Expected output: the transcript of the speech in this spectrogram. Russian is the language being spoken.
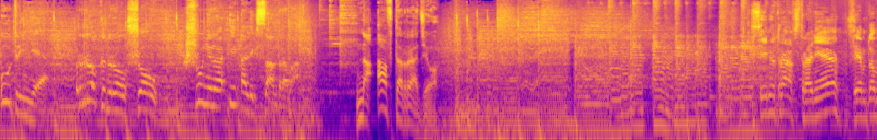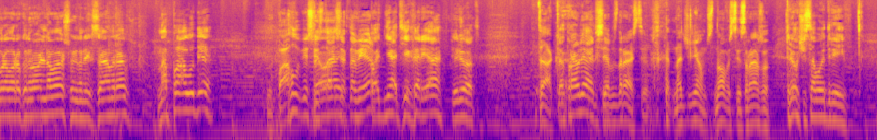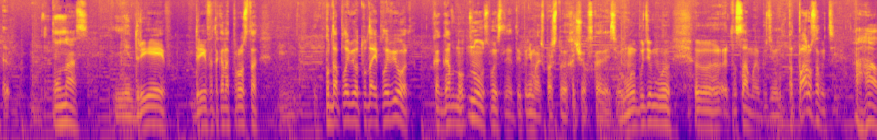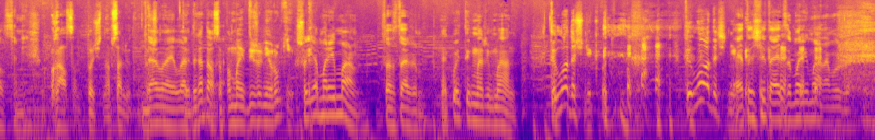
Утреннее рок-н-ролл-шоу Шунина и Александрова на Авторадио. 7 утра в стране. Всем доброго рок-н-ролльного. Шурин Александров. На палубе. На палубе всех наверх. Поднять якоря. Вперед. Так, Отправляемся. Всем здрасте. Начнем с новости сразу. Трехчасовой дрейф. У нас. Не дрейф. Дрейф это когда просто куда плывет, туда и плывет. Как говно. Ну, в смысле, ты понимаешь, про что я хочу сказать. Мы будем, э, это самое, будем под парусом идти. А галсами. Галсон, точно, абсолютно. точно. Давай, ладно. Ты догадался по моим движению руки. Что я мариман со стажем. Какой ты мариман. Ты лодочник. Ты лодочник. Это считается мариманом уже.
